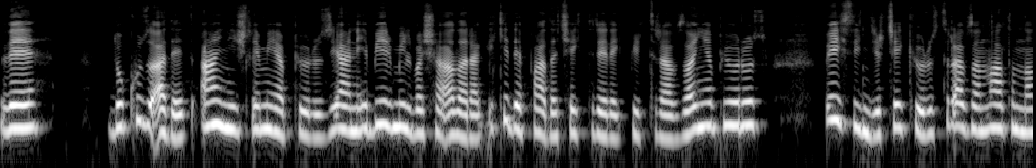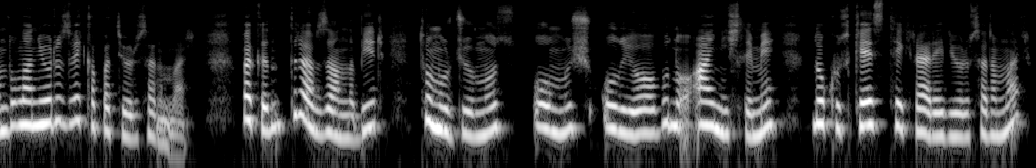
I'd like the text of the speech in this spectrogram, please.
Ve 9 adet aynı işlemi yapıyoruz. Yani bir milbaşı alarak iki defa da çektirerek bir trabzan yapıyoruz. 5 zincir çekiyoruz. Trabzanın altından dolanıyoruz ve kapatıyoruz hanımlar. Bakın trabzanlı bir tomurcuğumuz olmuş oluyor. Bunu aynı işlemi 9 kez tekrar ediyoruz hanımlar.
